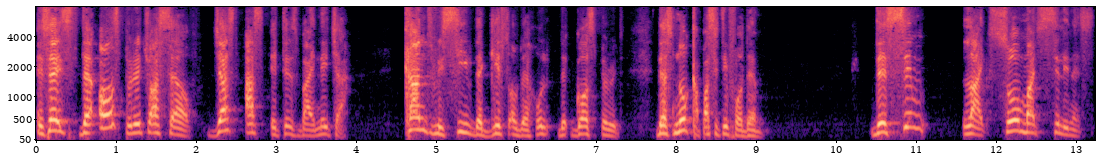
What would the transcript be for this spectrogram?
It says the unspiritual self, just as it is by nature, can't receive the gifts of the whole the God Spirit. There's no capacity for them. They seem like so much silliness.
